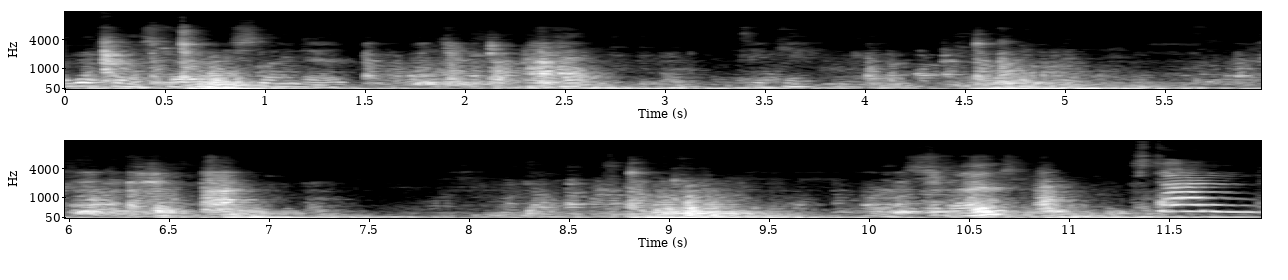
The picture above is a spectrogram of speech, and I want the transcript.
bit faster, slowing down. Okay? Thank you. Stand. Stand.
